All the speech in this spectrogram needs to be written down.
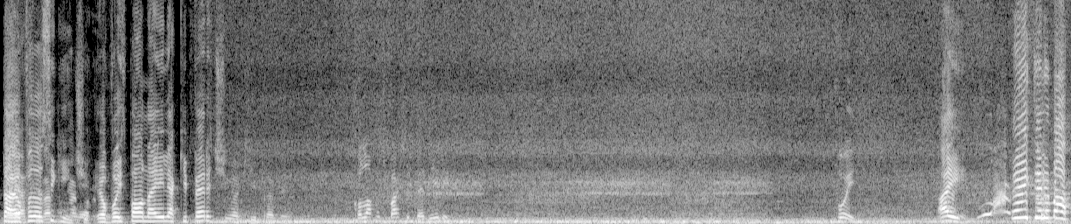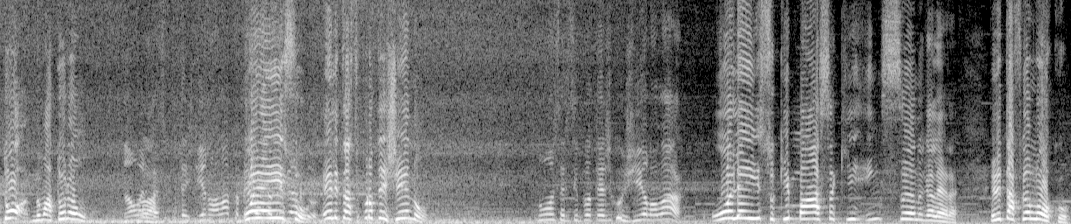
Tá, É, eu vou fazer o seguinte. Eu vou spawnar ele aqui pertinho aqui pra ver. Coloca debaixo do pé dele. Foi. Aí. Eita, ele matou. Não matou, não. Não, Olha ele lá. tá se protegendo, olha lá, tá vendo? Olha Tá isso. pegando. Ele tá se protegendo. Nossa, ele se protege com gelo, olha lá. Olha isso. Que massa. Que insano, galera. Ele tá ficando louco.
